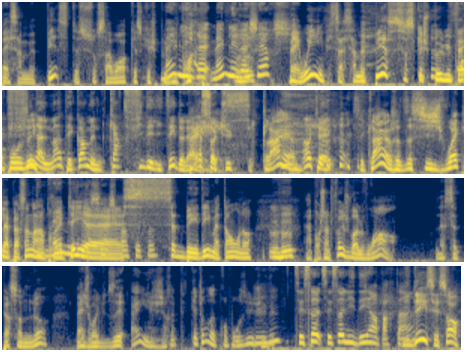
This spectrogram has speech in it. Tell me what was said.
Ben, ça me piste sur savoir qu'est-ce que je peux même, lui proposer. même les Mhm. recherches. Ben oui, ça, ça me piste sur ce que je peux lui proposer. finalement, t'es comme une carte fidélité de la Ben, SAQ. C'est clair. OK. C'est clair. Je veux dire, si je vois que la personne a emprunté euh. 7 BD, mettons, là, Mhm. la prochaine fois que je vais le voir, là, cette personne-là, ben, je vais lui dire Hey, j'aurais peut-être quelque chose à te proposer. J'ai vu. Mhm. C'est ça, c'est ça l'idée en partant. L'idée, c'est ça.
